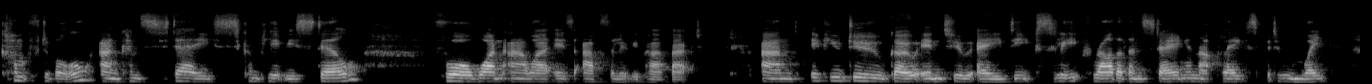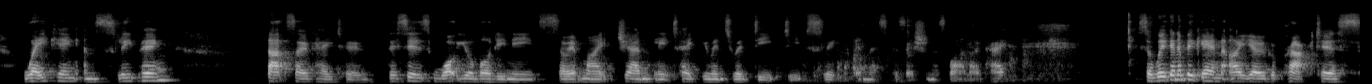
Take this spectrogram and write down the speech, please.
comfortable and can stay completely still for one hour is absolutely perfect. And if you do go into a deep sleep rather than staying in that place between wake, waking and sleeping, that's okay too. This is what your body needs. So it might gently take you into a deep, deep sleep in this position as well, okay? So we're going to begin our yoga practice,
